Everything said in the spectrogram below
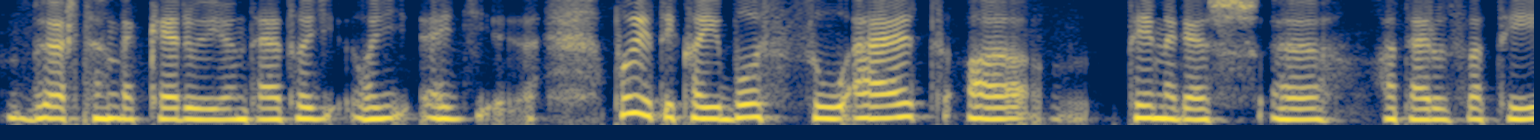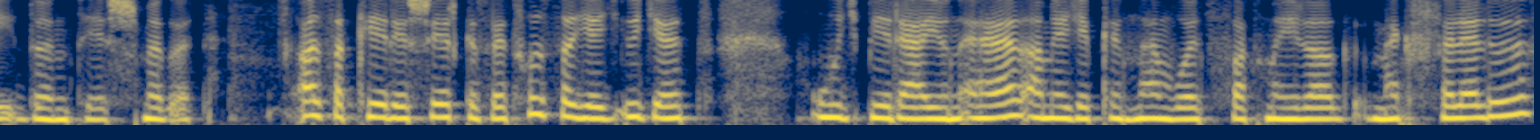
börtönbe kerüljön. Tehát, hogy, hogy egy politikai bosszú állt a tényleges határozati döntés mögött. Az a kérés érkezett hozzá, hogy egy ügyet úgy bíráljon el, ami egyébként nem volt szakmailag megfelelő,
